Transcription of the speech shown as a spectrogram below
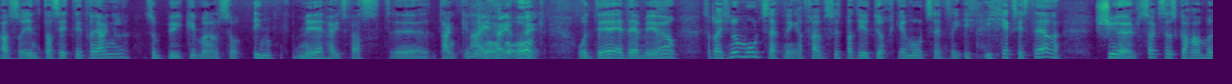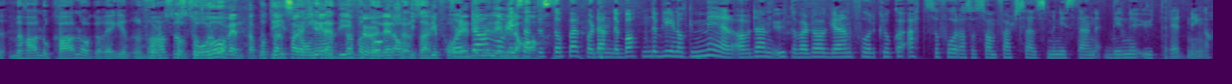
altså intercitytriangelet, så bygger vi altså inn med høyfast-tanken i høy- hodet òg. Og det er det vi gjør. Så det er ikke noen motsetning at Fremskrittspartiet dyrker en motsetning som ikke ikke eksisterer. Selvsagt så skal vi, vi ha lokallog og regionaltog Folk som står og venter på de skal ikke perrongen, de på føler toget, at ikke de selvsagt. får det Og da må vi sette stopper for den debatten. Det blir nok mer av den utover dagen, for klokka ett så får altså samferdselsministeren denne utredninga.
